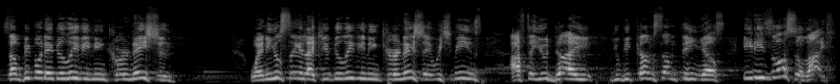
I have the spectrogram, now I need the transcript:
Some people they believe in incarnation. When you say like you believe in incarnation, which means after you die, you become something else, it is also life.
